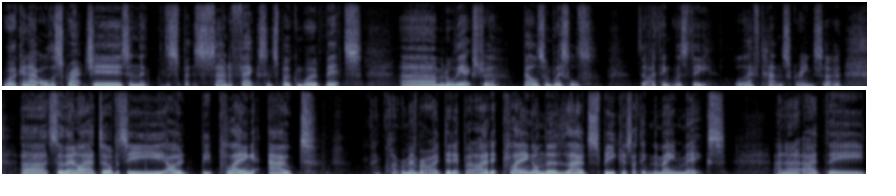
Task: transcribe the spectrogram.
working out all the scratches and the, the sp- sound effects and spoken word bits, um, and all the extra bells and whistles that I think was the left hand screen. So, uh, so then I had to obviously I would be playing it out. I can't quite remember how I did it, but I had it playing on the loudspeakers. I think the main mix, and I had the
